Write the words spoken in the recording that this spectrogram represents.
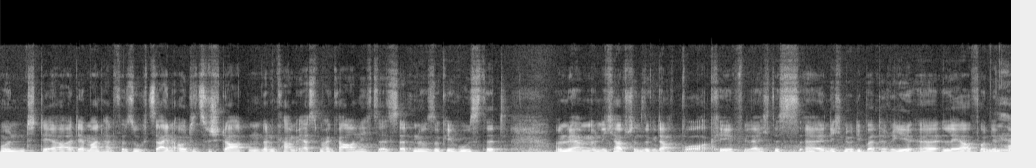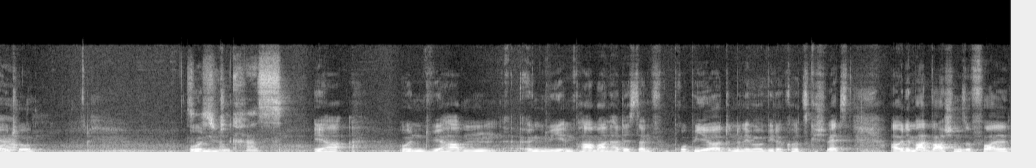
und der, der Mann hat versucht, sein Auto zu starten. Und dann kam erstmal gar nichts. Also es hat nur so gehustet. Und, wir haben, und ich habe schon so gedacht, boah, okay, vielleicht ist äh, nicht nur die Batterie äh, leer von dem ja. Auto. Das und, ist schon krass. Ja, und wir haben irgendwie ein paar Mal hat es dann probiert und dann immer wieder kurz geschwätzt. Aber der Mann war schon so voll,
